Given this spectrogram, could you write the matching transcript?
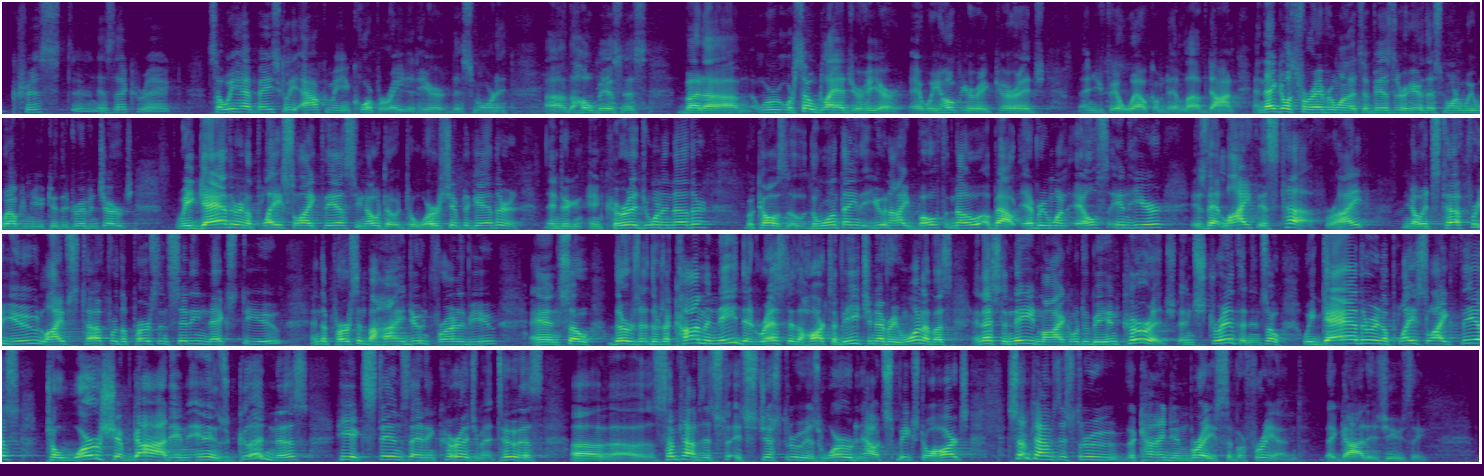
Kristen, is that correct? So we have basically Alchemy Incorporated here this morning, uh, the whole business. But uh, we're, we're so glad you're here, and we hope you're encouraged and you feel welcomed and loved on. And that goes for everyone that's a visitor here this morning. We welcome you to the Driven Church. We gather in a place like this, you know, to, to worship together and, and to encourage one another because the one thing that you and I both know about everyone else in here is that life is tough, right? You know, it's tough for you. Life's tough for the person sitting next to you and the person behind you, in front of you. And so there's a, there's a common need that rests in the hearts of each and every one of us, and that's the need, Michael, to be encouraged and strengthened. And so we gather in a place like this to worship God in, in His goodness he extends that encouragement to us. Uh, uh, sometimes it's, it's just through His Word and how it speaks to our hearts. Sometimes it's through the kind embrace of a friend that God is using,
